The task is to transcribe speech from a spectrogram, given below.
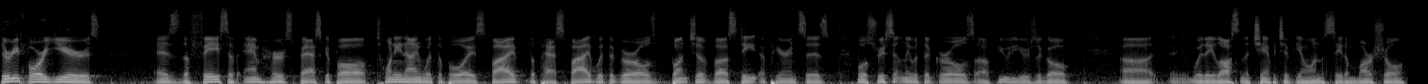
34 years as the face of Amherst basketball, 29 with the boys, five the past five with the girls, bunch of uh, state appearances. Most recently with the girls a few years ago, uh, where they lost in the championship game. I want to say to Marshall.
